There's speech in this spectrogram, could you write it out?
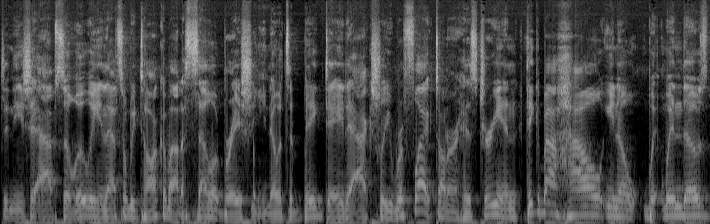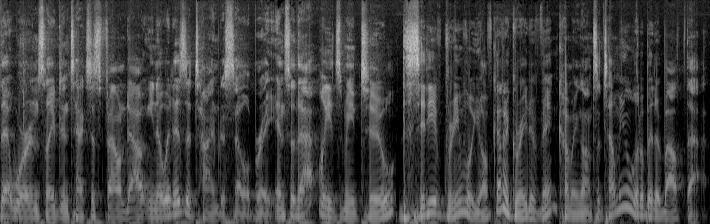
Denisha, absolutely. And that's what we talk about a celebration. You know, it's a big day to actually reflect on our history and think about how, you know, w- when those that were enslaved in Texas found out, you know, it is a time to celebrate. And so that leads me to the city of Greenville. Y'all have got a great event coming on. So tell me a little bit about that.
